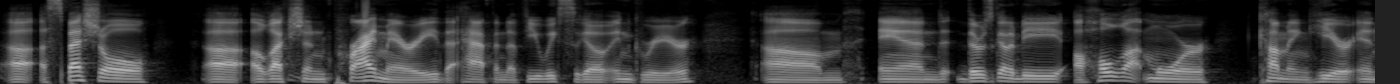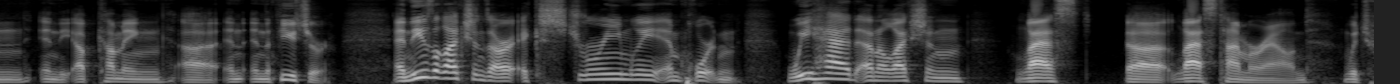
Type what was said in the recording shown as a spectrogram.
uh, a special uh, election primary that happened a few weeks ago in Greer. Um, and there's going to be a whole lot more coming here in, in the upcoming, uh, in, in the future. And these elections are extremely important. We had an election last uh, last time around, which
